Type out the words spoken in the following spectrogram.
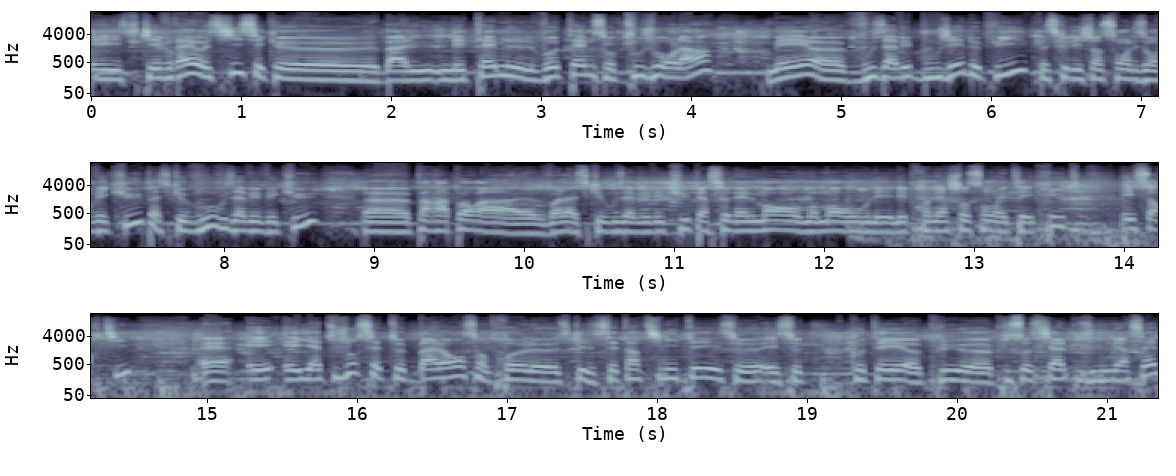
Et ce qui est vrai aussi, c'est que bah, les thèmes, vos thèmes sont toujours là, mais euh, vous avez bougé depuis, parce que les chansons elles ont vécu, parce que vous, vous avez vécu, euh, par rapport à euh, voilà, ce que vous avez vécu personnellement au moment où les, les premières chansons ont été écrites et sorties. Euh, et il y a toujours cette balance entre cette intimité et ce, côté euh, plus, euh, plus social, plus universel.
